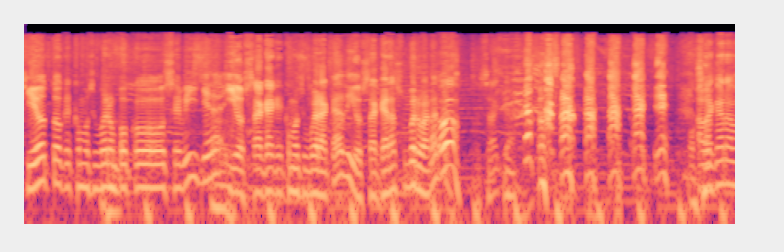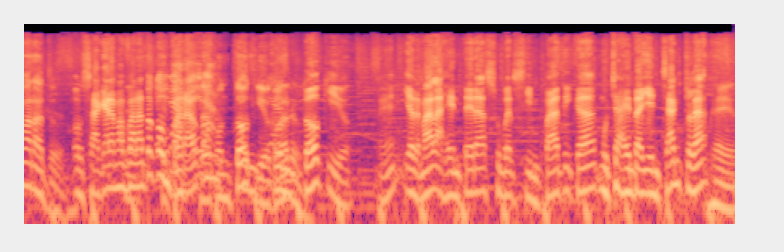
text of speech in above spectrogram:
Kioto, que es como si fuera un poco Sevilla, y Osaka, que es como si fuera Cádiz. Osaka era súper barato. ¡Oh! Osaka. Osaka era barato. Osaka era más barato comparado era. con, Con Tokio, con claro. Tokio. ¿eh? Y además la gente era súper simpática, mucha gente allí en chancla. Eh,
